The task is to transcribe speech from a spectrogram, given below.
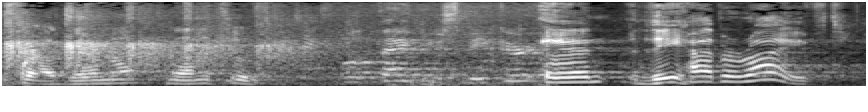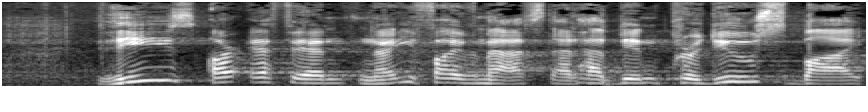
for Algoma, Manitoulin. Well, thank you, Speaker. And they have arrived. These are FN 95 masks that have been produced by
